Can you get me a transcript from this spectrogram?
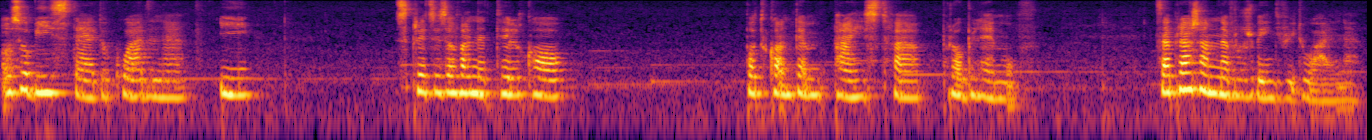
osobiste, dokładne i sprecyzowane tylko pod kątem Państwa problemów. Zapraszam na wróżby indywidualne.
